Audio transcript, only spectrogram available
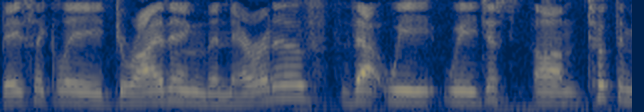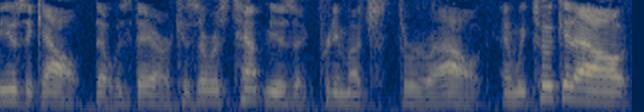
basically driving the narrative that we we just um, took the music out that was there because there was temp music pretty much throughout, and we took it out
